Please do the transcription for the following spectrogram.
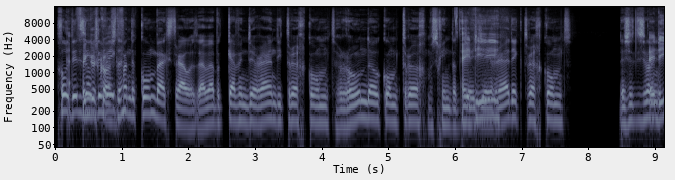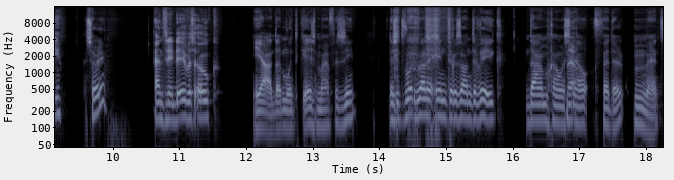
Goed, dit is ook de week crossed, van de comebacks trouwens. We hebben Kevin Durant die terugkomt. Rondo komt terug. Misschien dat. JJ Redick terugkomt. Dus het is wel... een- Sorry? Anthony Davis ook. Ja, dat moet ik eerst maar even zien. Dus het wordt wel een interessante week. Daarom gaan we Ja. snel verder met...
